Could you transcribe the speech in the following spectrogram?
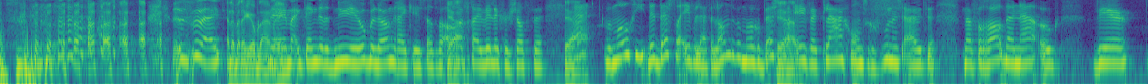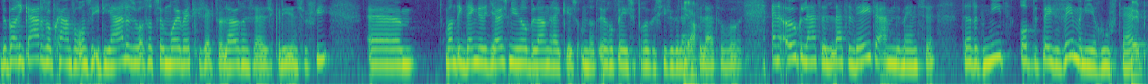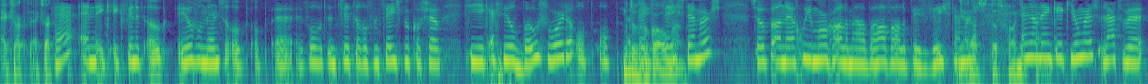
dat is bewijs. En daar ben ik heel blij nee, mee. maar ik denk dat het nu heel belangrijk is dat we Ja. alle vrijwilligers, dat we, Ja. hè, we mogen dit best wel even laten landen. We mogen best Ja. wel even klagen, onze gevoelens uiten. Maar vooral daarna ook weer de barricades opgaan voor onze idealen. Zoals dat zo mooi werd gezegd door Laurens tijdens Khalid en Sophie. Ehm, want ik denk dat het juist nu heel belangrijk is om dat Europese progressieve geluid Ja. te laten horen. En ook laten, laten weten aan de mensen dat het niet op de PVV-manier hoeft. Hè? Nee, exact, exact. Hè? En ik, ik vind het ook heel veel mensen op, op eh, bijvoorbeeld in Twitter of in Facebook of zo, zie ik echt heel boos worden op, op. PVV-stemmers. Zo van eh, goedemorgen allemaal, behalve alle PVV-stemmers. Ja, dat is, dat is gewoon niet en dan fijn. denk ik, jongens, laten we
